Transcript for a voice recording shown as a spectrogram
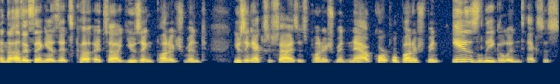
and the other thing is it's it's uh, using punishment, using exercise as punishment. Now, corporal punishment is legal in Texas.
